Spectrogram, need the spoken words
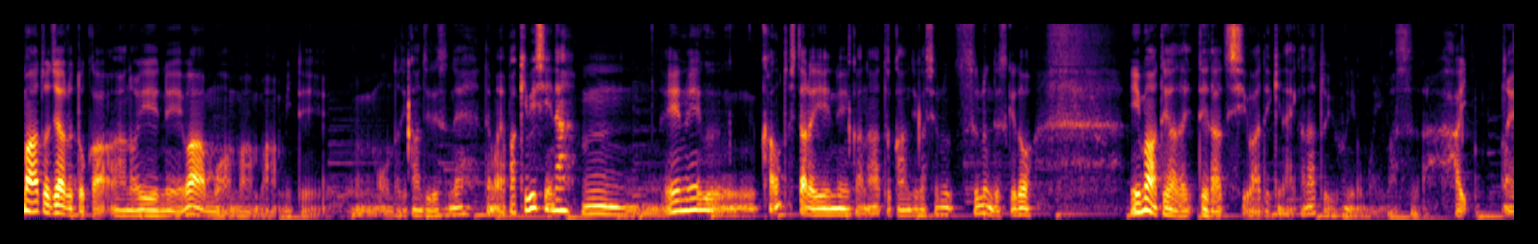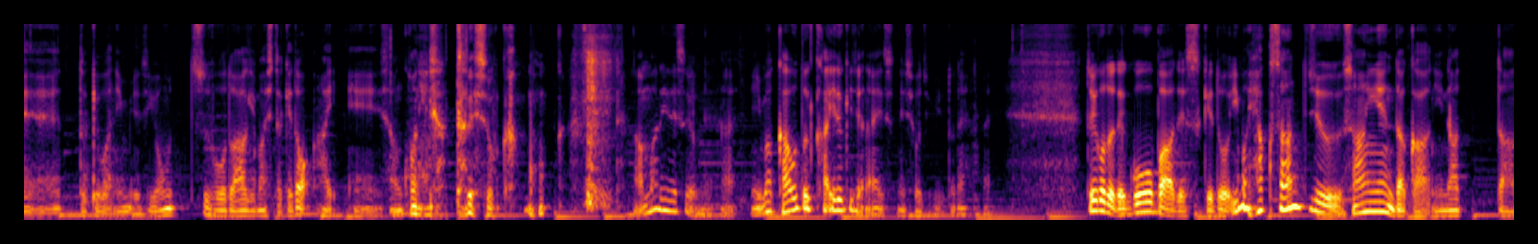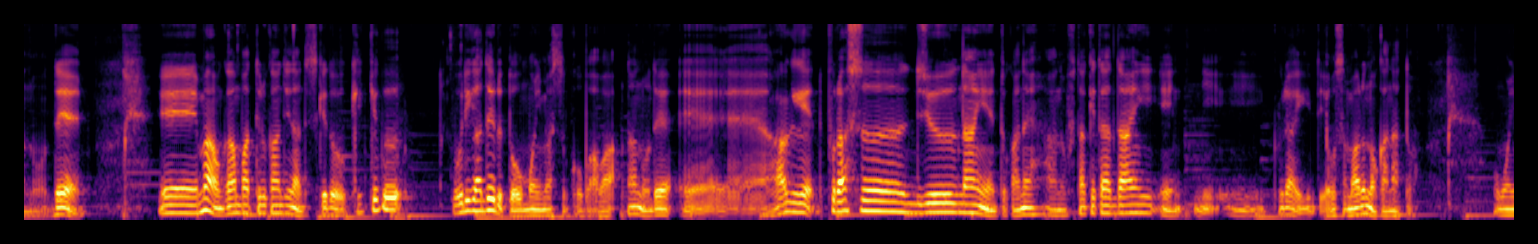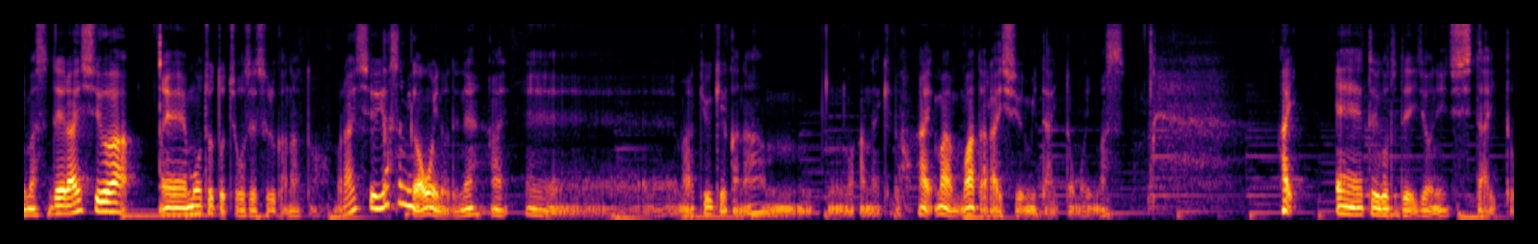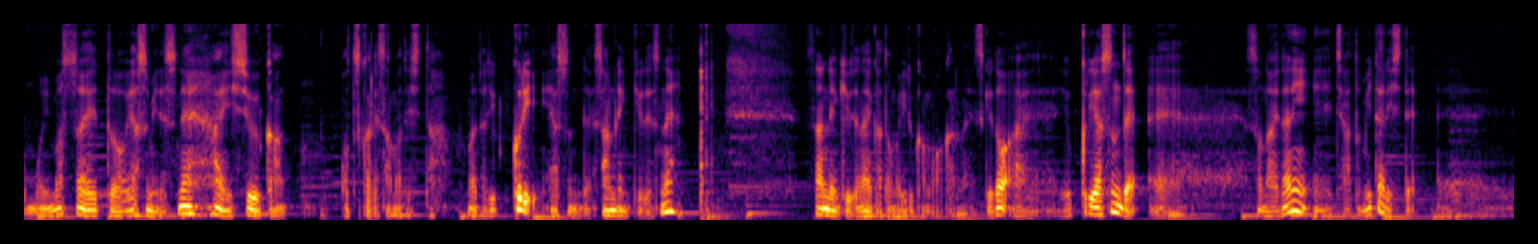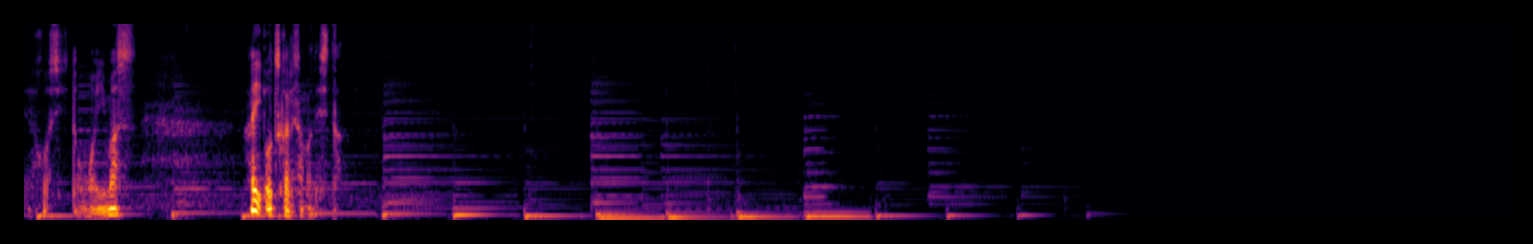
まああと JAL とかあの ANA はもうまあまあ見て、うん、同じ感じですね。でもやっぱ厳しいな。うん。ANA 買うとしたら ANA かなという感じがするんですけど。今は手出しはできないかなというふうに思いますはいえー、っと、今日は4つほどあげましたけど、はい、えー、参考になったでしょうか？もうあんまりですよね。はい、今、買うとき、買い時じゃないですね、正直言うとね。はい、ということで、5バーですけど、今、133円高になったので、えー、まあ、頑張ってる感じなんですけど、結局、売りが出ると思います、5バーは。なので、えー、上げ、プラス十何円とかね、あの2桁単円にぐらいで収まるのかなと。思います。で、来週は、えー、もうちょっと調整するかなと。来週休みが多いのでね、はい。えー、まあ休憩かな？うん、わかんないけど、はい。まあまた来週見たいと思います。はい。えー、ということで以上にしたいと思います。えっ、と、休みですね。はい、1週間お疲れ様でした。またゆっくり休んで3連休ですね。3連休じゃない方もいるかもわからないですけど、えー、ゆっくり休んで、えー、その間に、えチャート見たりしてほ、えー、しいと思います。はい、お疲れ様でした。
